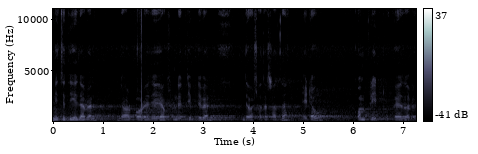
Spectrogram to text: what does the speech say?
নিচে দিয়ে যাবেন, দেওয়ার পরে যে অপশনটি টিপ দেবেন, দেওয়ার সাথে সাথে এটাও কমপ্লিট হয়ে যাবে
